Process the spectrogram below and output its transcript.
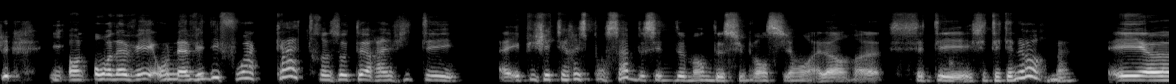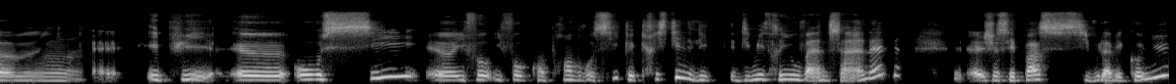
on, avait, on avait des fois quatre auteurs invités. Et puis j'étais responsable de ces demandes de subventions. Alors euh, c'était c'était énorme. Et euh, et puis euh, aussi, euh, il, faut, il faut comprendre aussi que Christine Dimitriou Van Sanen, euh, je ne sais pas si vous l'avez connue,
